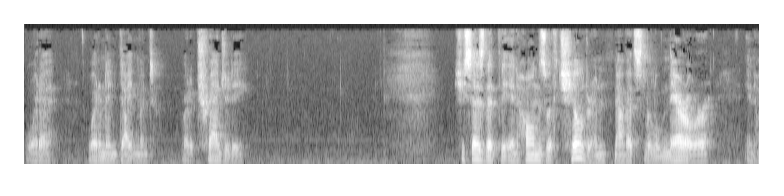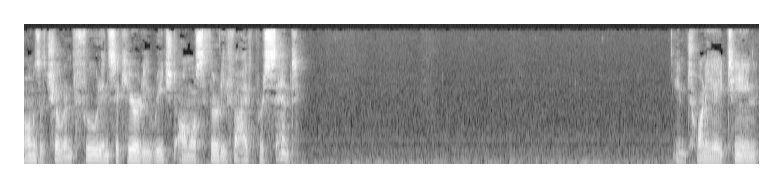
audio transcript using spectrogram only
What a what an indictment. What a tragedy. She says that the, in homes with children, now that's a little narrower, in homes with children, food insecurity reached almost 35%. In 2018,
